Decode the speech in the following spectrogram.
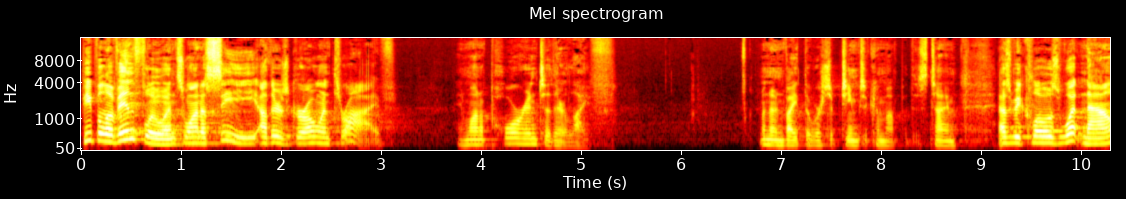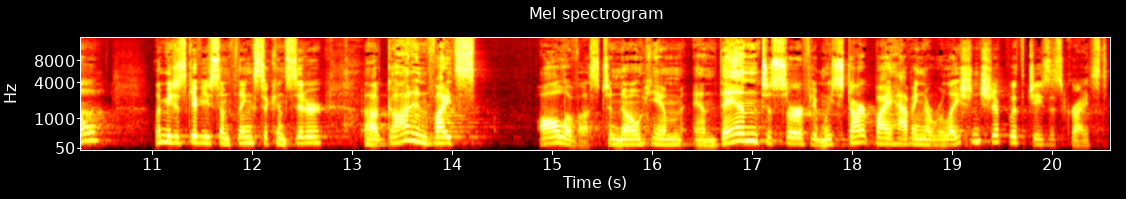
People of influence want to see others grow and thrive and want to pour into their life. I'm going to invite the worship team to come up at this time. As we close, what now? Let me just give you some things to consider. Uh, God invites all of us to know Him and then to serve Him. We start by having a relationship with Jesus Christ.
